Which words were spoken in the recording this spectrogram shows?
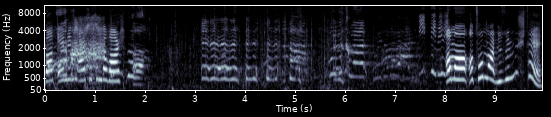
Bak Emre'nin arkasında var. Ama atomlar üzülmüş de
